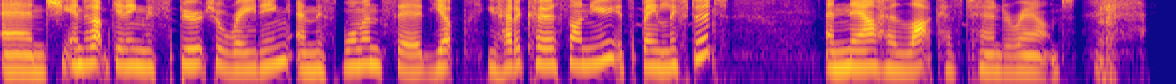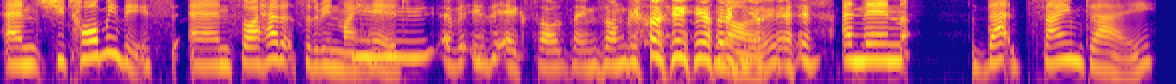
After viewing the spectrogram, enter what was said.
And she ended up getting this spiritual reading. And this woman said, Yep, you had a curse on you, it's been lifted. And now her luck has turned around. and she told me this. And so I had it sort of in my head. Is the X Files theme song going on No. And then that same day,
